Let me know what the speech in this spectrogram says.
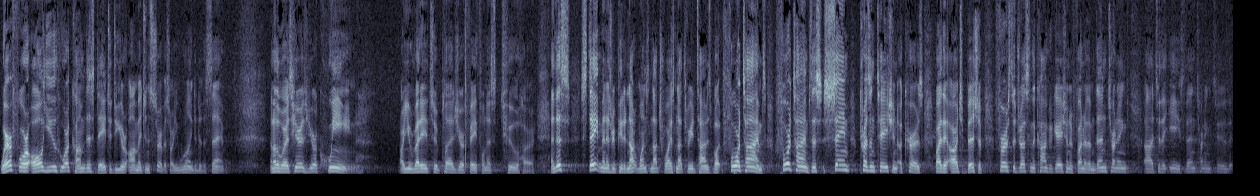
Wherefore, all you who are come this day to do your homage and service, are you willing to do the same? In other words, here's your queen. Are you ready to pledge your faithfulness to her? And this statement is repeated not once, not twice, not three times, but four times. Four times this same presentation occurs by the archbishop, first addressing the congregation in front of him, then turning uh, to the east, then turning to the,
